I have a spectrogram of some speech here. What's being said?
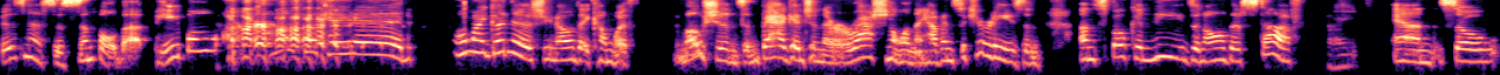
business is simple, but people are complicated oh my goodness, you know, they come with emotions and baggage and they're irrational and they have insecurities and unspoken needs and all this stuff. Right. And so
